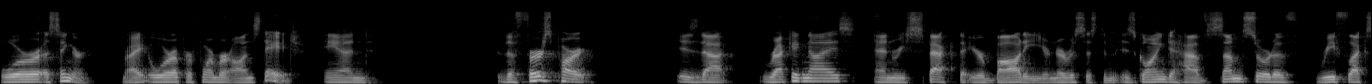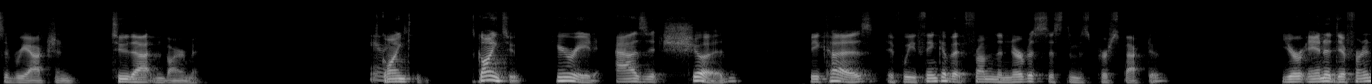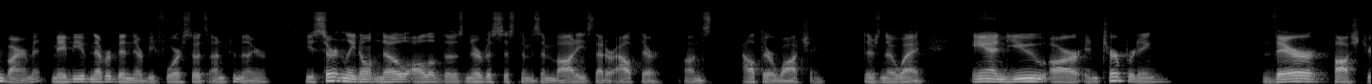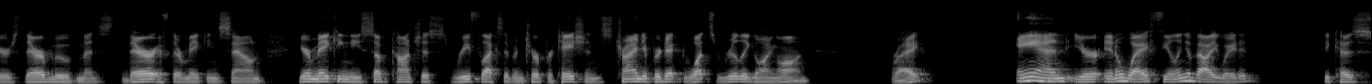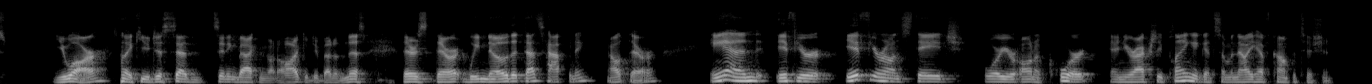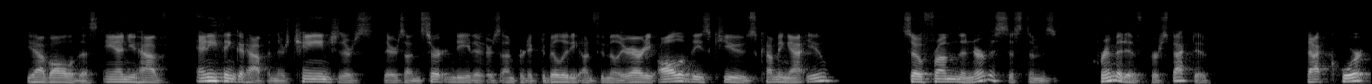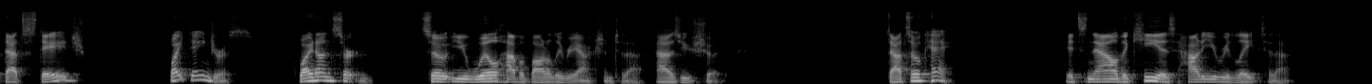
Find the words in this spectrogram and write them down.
or a singer, right? Or a performer on stage. And the first part is that recognize and respect that your body, your nervous system is going to have some sort of reflexive reaction to that environment. Period. It's going to. It's going to. Period. As it should. Because if we think of it from the nervous system's perspective, you're in a different environment. Maybe you've never been there before, so it's unfamiliar. You certainly don't know all of those nervous systems and bodies that are out there on out there watching. There's no way and you are interpreting their postures, their movements, their if they're making sound, you're making these subconscious reflexive interpretations, trying to predict what's really going on, right? And you're in a way feeling evaluated because you are, like you just said, sitting back and going, "Oh, I could do better than this." There's there we know that that's happening out there. And if you're if you're on stage or you're on a court and you're actually playing against someone, now you have competition. You have all of this, and you have anything could happen. There's change, there's there's uncertainty, there's unpredictability, unfamiliarity, all of these cues coming at you. So from the nervous system's primitive perspective, that court, that stage, quite dangerous, quite uncertain. So you will have a bodily reaction to that, as you should. That's okay. It's now the key is how do you relate to that?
